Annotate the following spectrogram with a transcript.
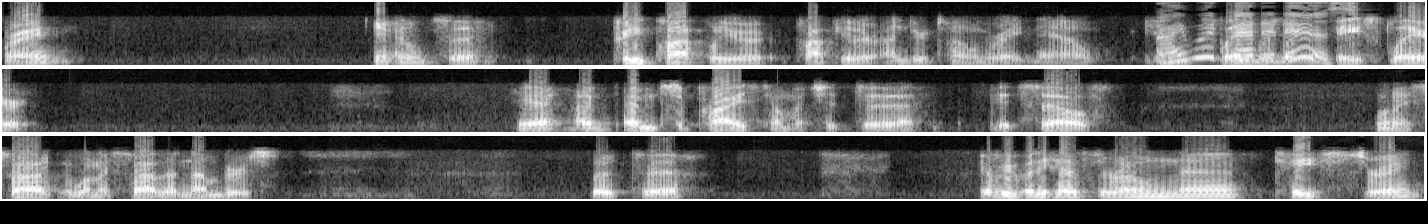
right? You know, it's a pretty popular popular undertone right now. in I would bet flavors, it like a base layer. Yeah, I'm, I'm surprised how much it uh, it sells when I saw when I saw the numbers. But uh, everybody has their own uh, tastes, right?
